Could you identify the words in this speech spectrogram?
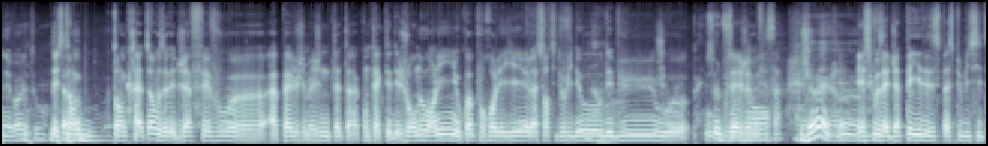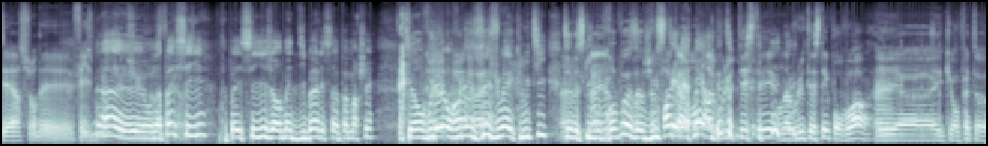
bénévole et tout. Mais Et t'as c'est pas en- tant que créateur, vous avez déjà fait, vous, euh, appel, j'imagine, peut-être à contacter des journaux en ligne ou quoi pour relayer la sortie de vos vidéos Non. au début ou, euh, Vous avez jamais fait ça Jamais. Hein. Est-ce que vous avez déjà payé des espaces publicitaires sur des Facebook Ah, euh, on n'a pas essayé. T'as pas essayé genre mettre 10 balles et ça a pas marché. On voulait, on crois, voulait ouais. jouer avec l'outil, Ouais. parce qu'il Ouais, nous propose de je crois booster un la moment, on a merde. voulu tester, on a voulu tester pour voir et, euh, et qu'en fait euh,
